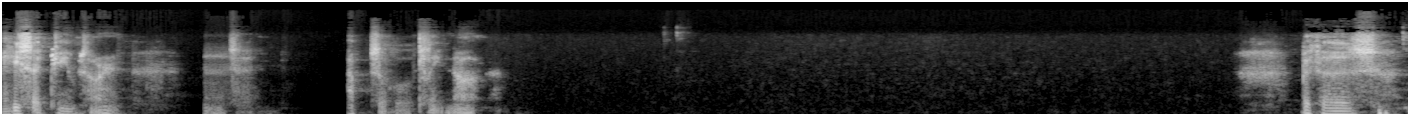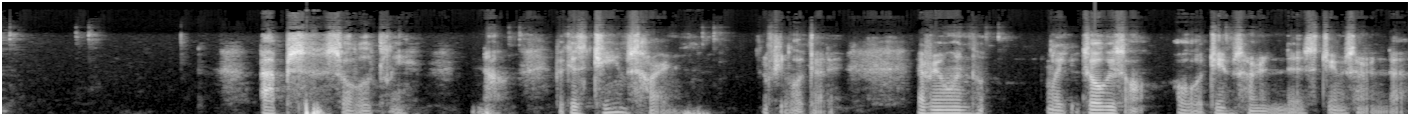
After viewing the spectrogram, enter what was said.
He said James Harden. And I said, absolutely not. Because absolutely not. Because James Harden, if you look at it, everyone like it's always oh, James Harden this, James Harden that.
